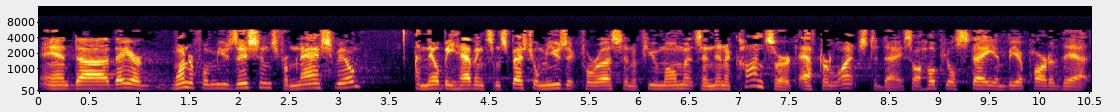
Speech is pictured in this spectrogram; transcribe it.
And uh, they are wonderful musicians from Nashville and they'll be having some special music for us in a few moments, and then a concert after lunch today. So I hope you'll stay and be a part of that.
